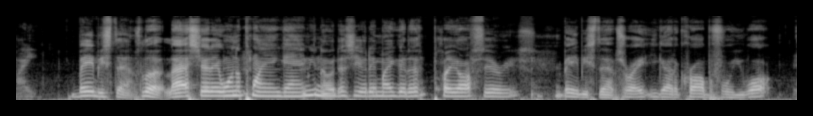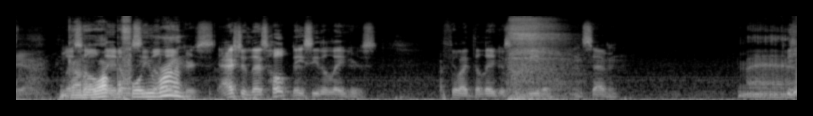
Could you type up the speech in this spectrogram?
Might. Baby steps. Look, last year they won a play-in game. You know, this year they might get a playoff series. Baby steps, right? You gotta crawl before you walk. Yeah. You gotta hope walk before you run. Lakers. Actually, let's hope they see the Lakers. I feel like the Lakers can beat them in seven. Man.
